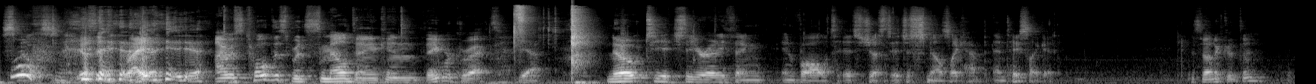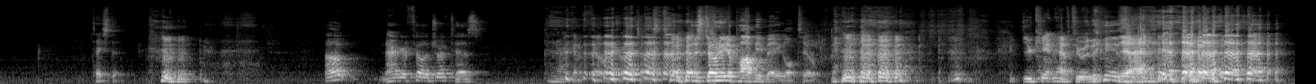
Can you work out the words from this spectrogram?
Smells yes, it- right? yeah. I was told this would smell dank, and they were correct. Yeah. No THC or anything involved. It's just it just smells like hemp and tastes like it. Is that a good thing? Taste it. Oh, now you're gonna fail a drug test. You're not gonna fail the drug test. Just don't eat a poppy bagel too. You can't have two of these. Yeah.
